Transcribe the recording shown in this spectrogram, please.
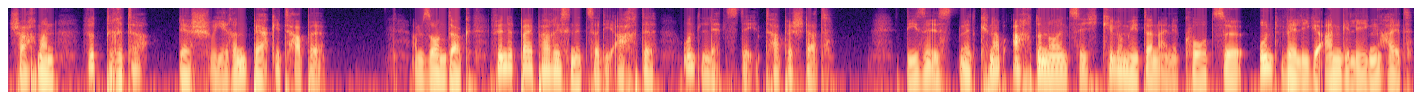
Schachmann wird Dritter der schweren Bergetappe. Am Sonntag findet bei Paris-Nizza die achte und letzte Etappe statt. Diese ist mit knapp 98 Kilometern eine kurze und wellige Angelegenheit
